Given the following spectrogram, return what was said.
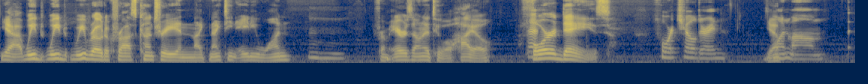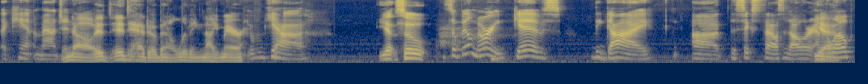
yeah. We we we rode across country in like 1981 Mm-hmm. from Arizona to Ohio, That- four days. Four children, Yep. one mom. I can't imagine. No, it it had to have been a living nightmare. Yeah. Yeah. So So Bill Murray gives the guy uh, the six thousand dollar Yeah. envelope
